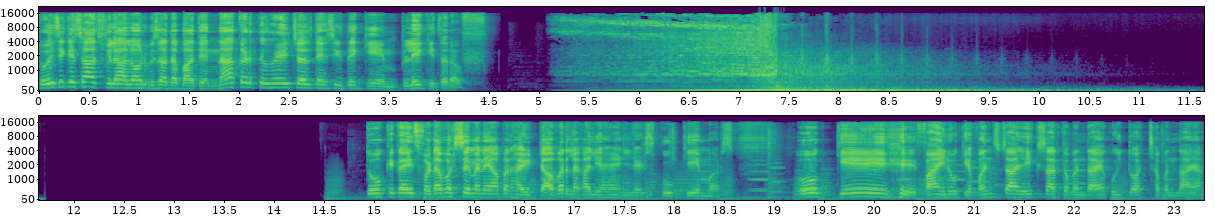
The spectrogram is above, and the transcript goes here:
तो इसी के साथ फ़िलहाल और भी ज़्यादा बातें ना करते हुए चलते हैं सीधे गेम प्ले की तरफ़। तो ओके गाइस फटाफट से मैंने यहाँ पर हाई टावर लगा लिया है and let's go gamers okay fine okay one star एक स्टार का बंदा आया कोई तो अच्छा बंदा आया.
